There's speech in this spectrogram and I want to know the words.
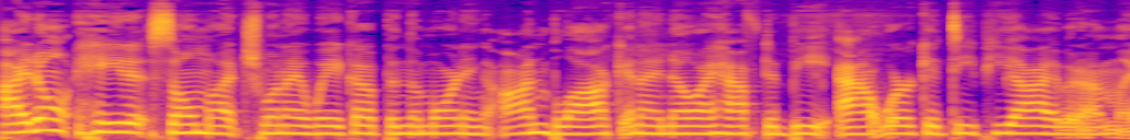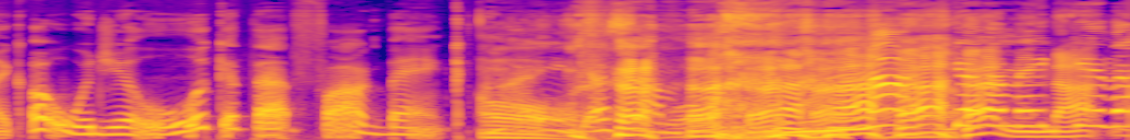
I don't hate it so much when I wake up in the morning on block and I know I have to be at work at DPI, but I'm like, oh, would you look at that fog bank? I oh. guess I'm not gonna make Oh. Not it on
